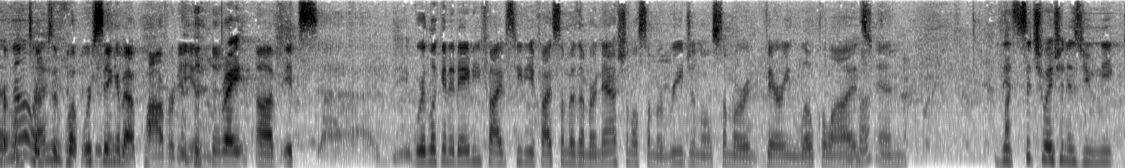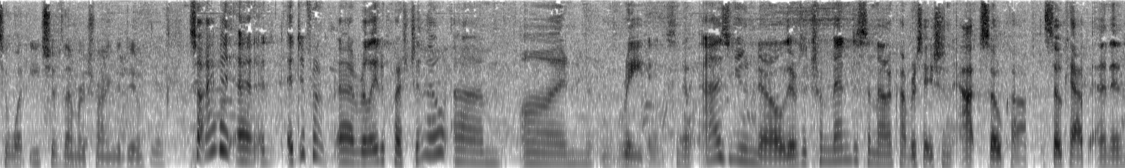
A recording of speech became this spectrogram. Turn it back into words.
Sherryl, no, in terms I- of what we're seeing about poverty. And Right. uh, it's uh, we're looking at 85 CDFI. Some of them are national, some are regional, some are very localized, Uh-huh. and the situation is unique to what each of them are trying to do. So I have a, a, a different uh, related question though um, on ratings. You know, as you know, there's a tremendous amount of conversation at SOCAP, SOCAP, and in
